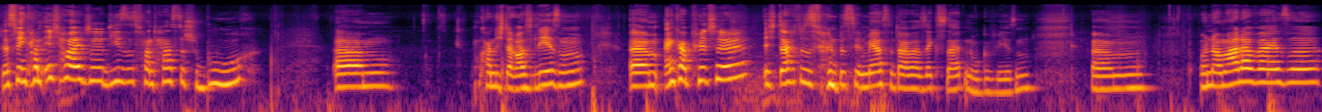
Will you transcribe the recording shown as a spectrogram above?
Deswegen kann ich heute dieses fantastische Buch, ähm, konnte ich daraus lesen. Ähm, ein Kapitel, ich dachte, es wäre ein bisschen mehr, es sind aber sechs Seiten nur gewesen. Ähm, und normalerweise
